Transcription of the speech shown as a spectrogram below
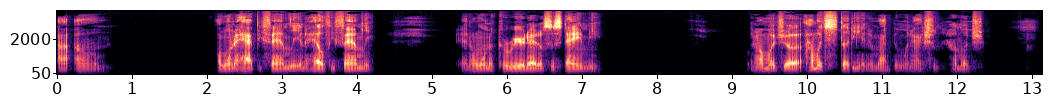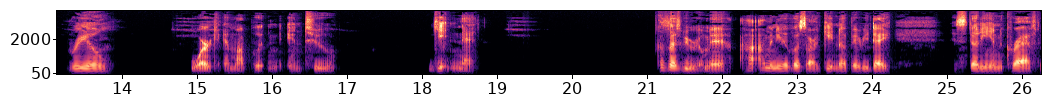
I um I want a happy family and a healthy family. And I want a career that'll sustain me. But how much uh how much studying am I doing actually? How much real work am I putting into getting that? Because let's be real, man. How, how, many of us are getting up every day and studying the craft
